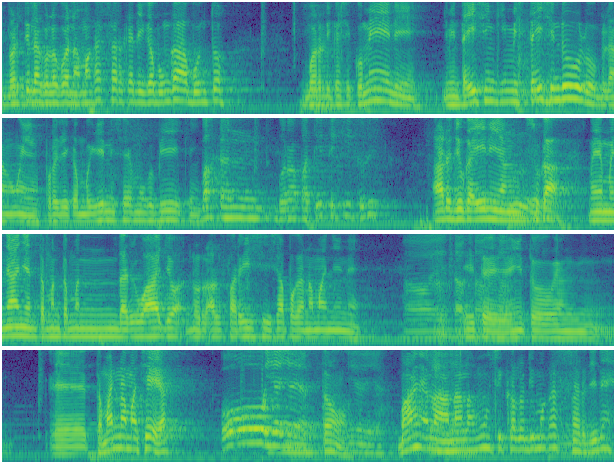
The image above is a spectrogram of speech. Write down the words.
Berarti lagu-lagu anak Makassar kan digabung-gabung tuh. Baru dikasih komedi, diminta izin, minta izin dulu bilang, "Weh, proyek yang begini saya mau bikin." Bahkan berapa titik itu deh. Ada juga ini yang suka main menyanyi teman-teman dari Wajo, Nur Alfarisi, siapa kan namanya ini? Oh, iya tahu itu tahu. yang itu yang eh, teman nama C ya? Oh iya iya iya. Tuh. Iya iya. Banyak lah anak-anak musik kalau di Makassar jadi.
